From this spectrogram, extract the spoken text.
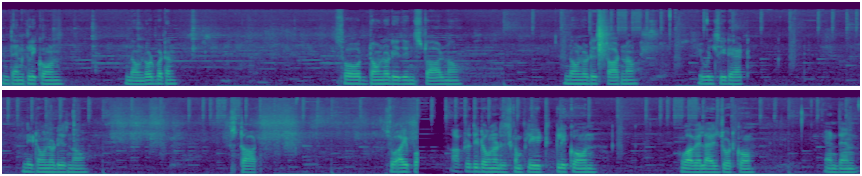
Then click on download button so download is installed now. Download is start now. You will see that. The download is now. Start. So I after the download is complete click on huawei and then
